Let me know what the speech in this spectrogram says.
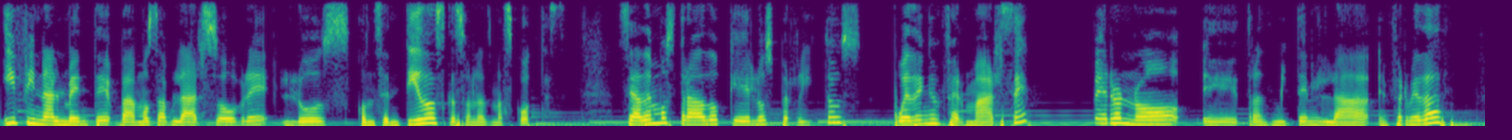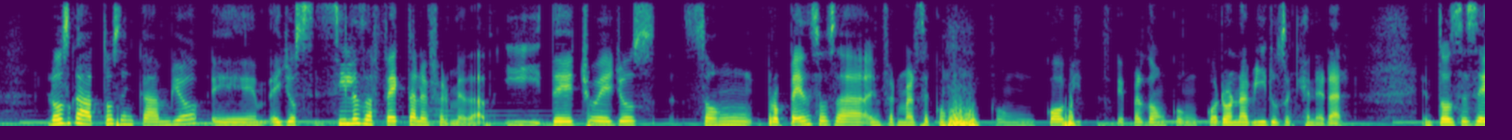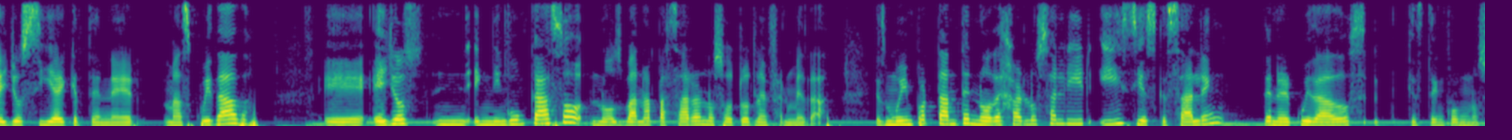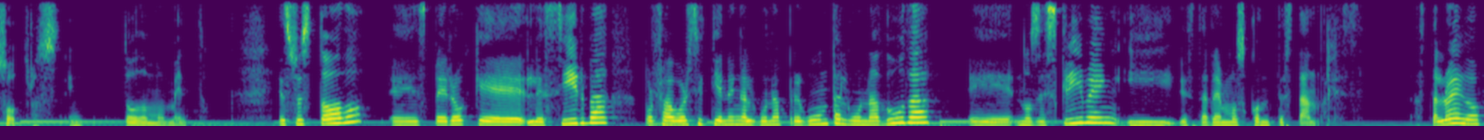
Y finalmente vamos a hablar sobre los consentidos que son las mascotas. Se ha demostrado que los perritos pueden enfermarse, pero no eh, transmiten la enfermedad. Los gatos, en cambio, eh, ellos sí les afecta la enfermedad y de hecho ellos son propensos a enfermarse con, COVID, eh, perdón, con coronavirus en general. Entonces ellos sí hay que tener más cuidado. Eh, ellos en ningún caso nos van a pasar a nosotros la enfermedad. Es muy importante no dejarlos salir y si es que salen, tener cuidados que estén con nosotros en todo momento. Eso es todo. Eh, espero que les sirva. Por favor, si tienen alguna pregunta, alguna duda, eh, nos escriben y estaremos contestándoles. Hasta luego.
